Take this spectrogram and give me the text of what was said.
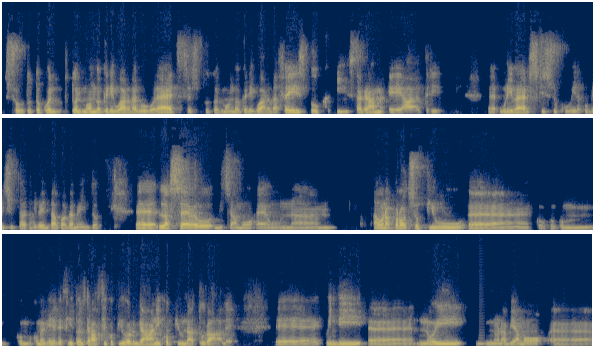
su tutto, quel, tutto il mondo che riguarda Google Ads, su tutto il mondo che riguarda Facebook, Instagram e altri eh, universi su cui la pubblicità diventa a pagamento. Eh, la SEO, diciamo, è un... Um, ha un approccio più, eh, com, com, com, come viene definito il traffico, più organico, più naturale. Eh, quindi eh, noi non, abbiamo, eh,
